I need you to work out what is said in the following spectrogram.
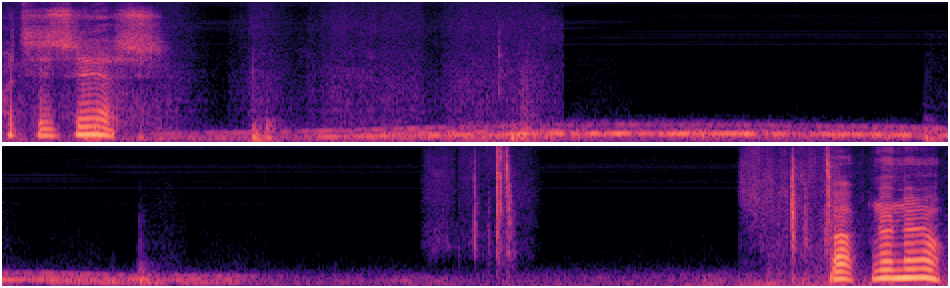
What is this? Oh, no, no, no.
